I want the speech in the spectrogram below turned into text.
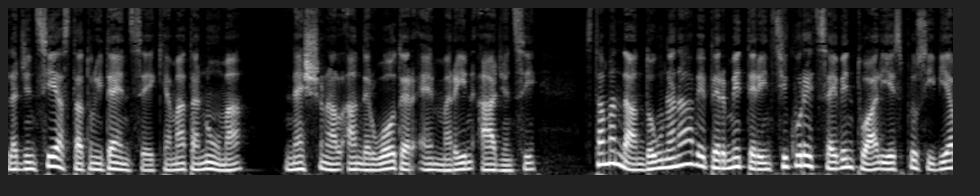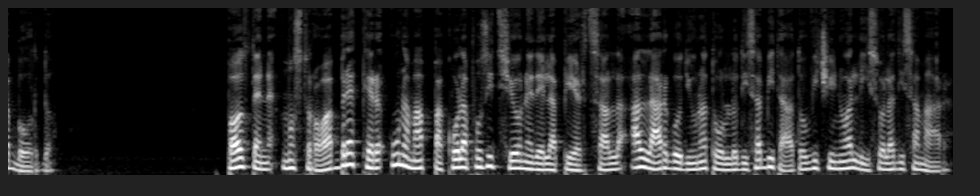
L'agenzia statunitense chiamata NUMA, National Underwater and Marine Agency, sta mandando una nave per mettere in sicurezza eventuali esplosivi a bordo. Polten mostrò a Brecker una mappa con la posizione della Pearsall al largo di un atollo disabitato vicino all'isola di Samar.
